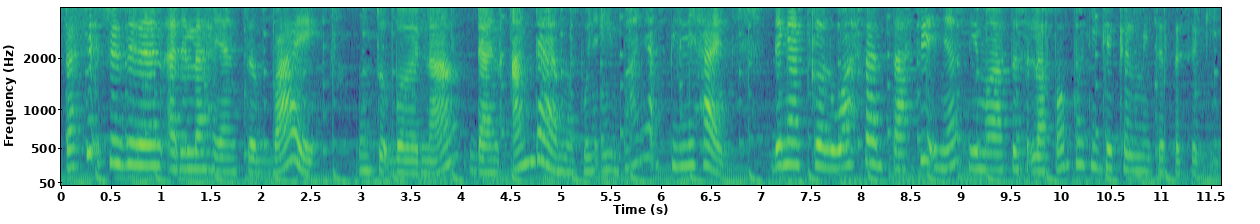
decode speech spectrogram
Tasik Switzerland adalah yang terbaik untuk berenang dan anda mempunyai banyak pilihan dengan keluasan tasiknya 583 km persegi.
